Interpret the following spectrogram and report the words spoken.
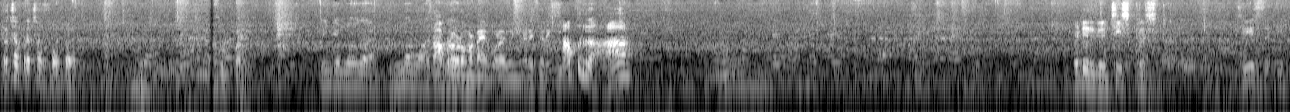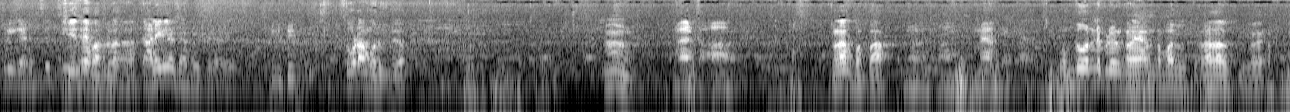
பிரச்சா பிரச்சா ஃபோட்டோ சூப்பர். நீங்க போக இன்னும் சாப்பிட விட மாட்டாங்க போல நீங்க கடைசி வரைக்கும். சாப்பிட்றா? எப்படி இருக்கு? சீஸ் கிரஸ்ட் சீஸ் இப்படி கடிச்சு சீஸ் வரல. தலையில சாப்பிட்டு இருக்காரு. சூடாகவும் இருக்கு. ம். இருக்கா? நல்லா இருக்கு பாப்பா செம்மையா இருக்கும் உங்க ஊர்ல இப்படி ஒரு கல்யாணம் மாதிரி இருக்கு. நல்லா இருக்கு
